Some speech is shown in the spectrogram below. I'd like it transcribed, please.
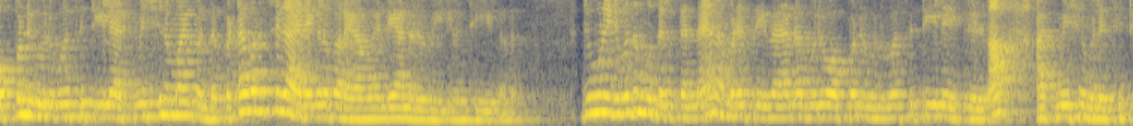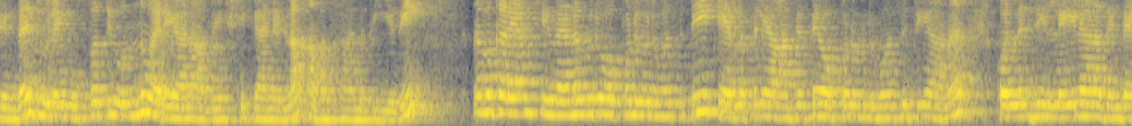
ഓപ്പൺ യൂണിവേഴ്സിറ്റിയിലെ അഡ്മിഷനുമായി ബന്ധപ്പെട്ട കുറച്ച് കാര്യങ്ങൾ പറയാൻ വേണ്ടിയാണ് ഒരു വീഡിയോ ചെയ്യുന്നത്. ജൂൺ ഇരുപത് മുതൽ തന്നെ നമ്മുടെ ശ്രീനാരായണ ഗുരു ഓപ്പൺ യൂണിവേഴ്സിറ്റിയിലേക്കുള്ള അഡ്മിഷൻ വിളിച്ചിട്ടുണ്ട്. ജൂലൈ മുപ്പത്തി ഒന്ന് വരെയാണ് അപേക്ഷിക്കാനുള്ള അവസാന തീയതി. നമുക്കറിയാം ശ്രീനാരായണ ഗുരു ഓപ്പൺ യൂണിവേഴ്സിറ്റി കേരളത്തിലെ ആദ്യത്തെ ഓപ്പൺ യൂണിവേഴ്സിറ്റിയാണ് കൊല്ലം ജില്ലയിലാണ് അതിന്റെ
